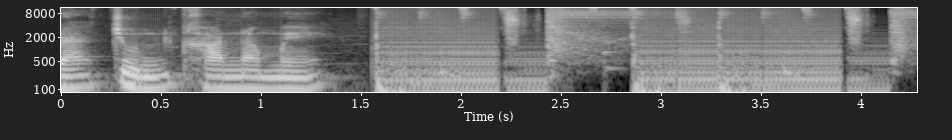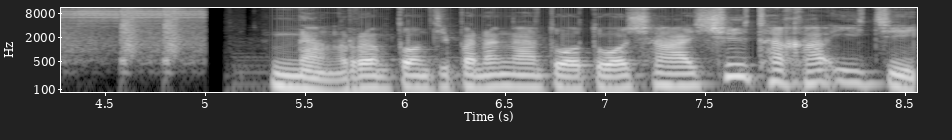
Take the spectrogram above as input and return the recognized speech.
และจุนคานาเมะ หนังเริ่มต้นที่พนักงานตัวตัวชายชื่อทาคาอิจิ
